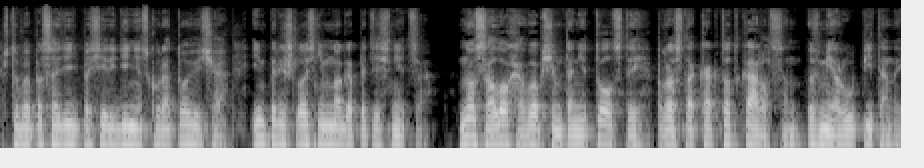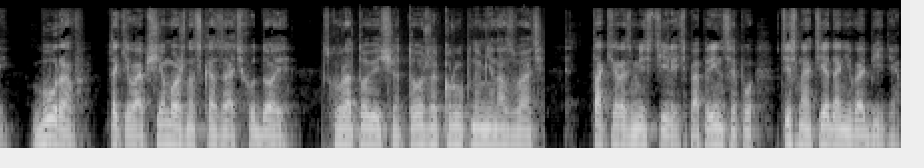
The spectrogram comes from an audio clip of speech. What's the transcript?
Чтобы посадить посередине Скуратовича, им пришлось немного потесниться. Но Солоха, в общем-то, не толстый, просто как тот Карлсон, в меру упитанный. Буров, так и вообще можно сказать, худой. Скуратовича тоже крупным не назвать. Так и разместились, по принципу «в тесноте да не в обиде».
